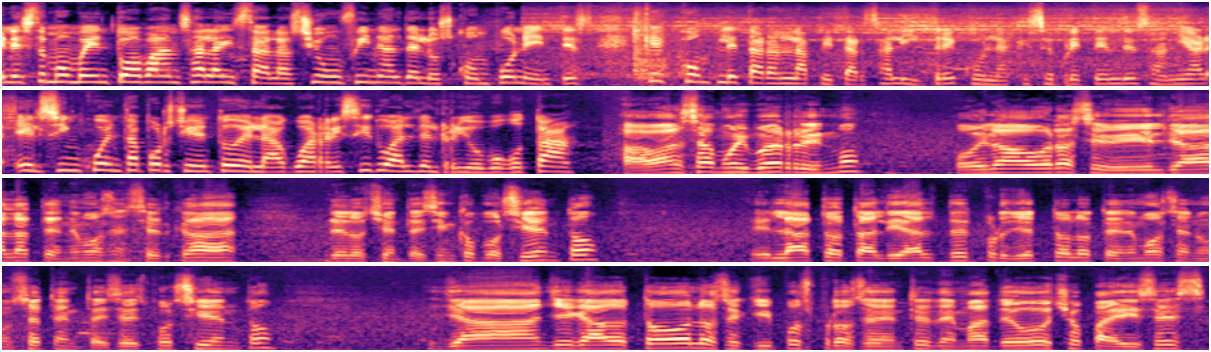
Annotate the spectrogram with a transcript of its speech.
En este momento avanza la instalación final de los componentes que completarán la petar salitre con la que se pretende sanear el 50% del agua residual del río Bogotá. Avanza muy buen ritmo. Hoy la obra civil ya la tenemos en cerca del 85%. La totalidad del proyecto lo tenemos en un 76%. Ya han llegado todos los equipos procedentes de más de ocho países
